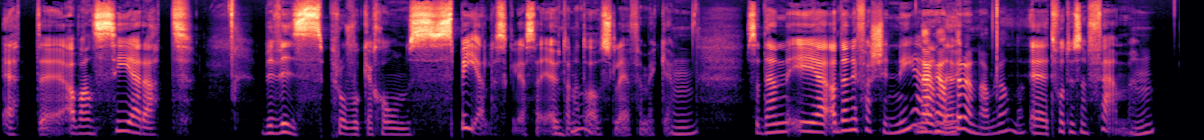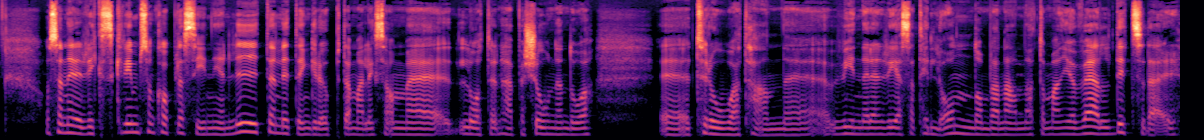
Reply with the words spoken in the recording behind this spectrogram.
ett eh, avancerat bevisprovokationsspel skulle jag säga utan att avslöja för mycket. Så den är, ja, den är fascinerande. När hände den här branden? Eh, 2005. Och sen är det Rikskrim som kopplas in i en liten, liten grupp där man liksom eh, låter den här personen då eh, tro att han eh, vinner en resa till London bland annat och man gör väldigt sådär,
